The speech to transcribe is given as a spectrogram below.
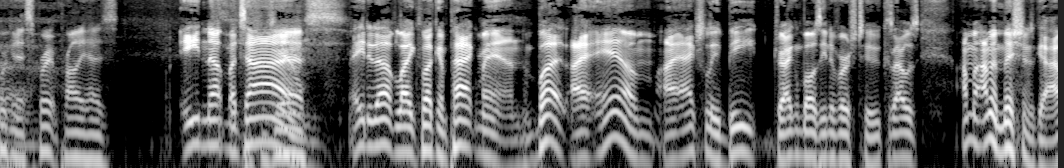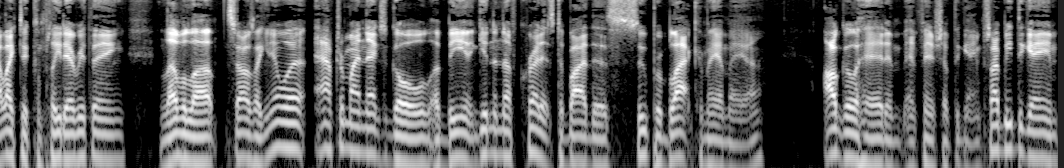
working Uh, at Sprint probably has. Eating up my time. Yes. Ate it up like fucking Pac Man. But I am. I actually beat Dragon Ball Xenoverse 2 because I was. I'm a, I'm a missions guy. I like to complete everything, level up. So I was like, you know what? After my next goal of being getting enough credits to buy this super black Kamehameha, I'll go ahead and, and finish up the game. So I beat the game,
